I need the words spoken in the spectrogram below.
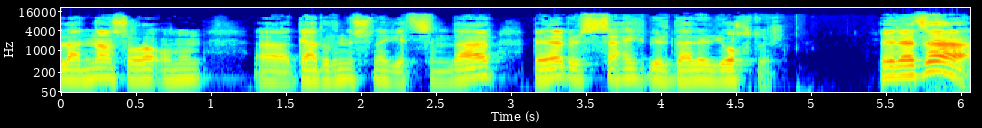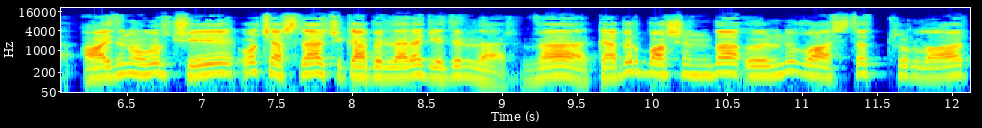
öləndən sonra onun ə, qəbrinin üstünə getsinlər. Belə bir səhih bir dəlil yoxdur. Beləcə, aydın olur ki, o kəslər ki, qəbirlərə gedirlər və qəbir başında ölünü vasitə tuturlar,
